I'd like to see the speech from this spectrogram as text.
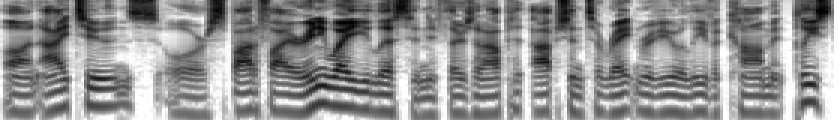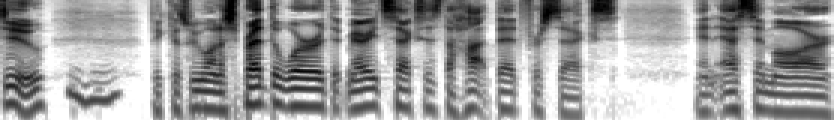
on iTunes or Spotify or any way you listen. If there's an op- option to rate and review or leave a comment, please do mm-hmm. because we want to spread the word that married sex is the hotbed for sex and SMR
